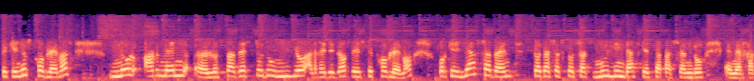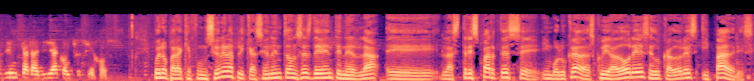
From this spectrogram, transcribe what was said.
pequeños problemas, no armen eh, los padres todo un lío alrededor de este problema, porque ya saben todas esas cosas muy lindas que está pasando en el jardín cada día con sus hijos. Bueno, para que funcione la aplicación entonces deben tenerla eh, las tres partes eh, involucradas, cuidadores, educadores y padres.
